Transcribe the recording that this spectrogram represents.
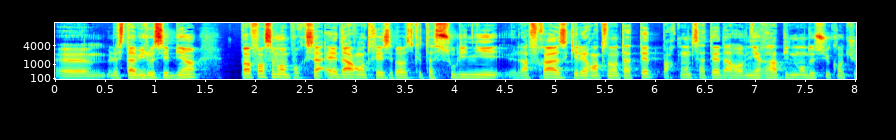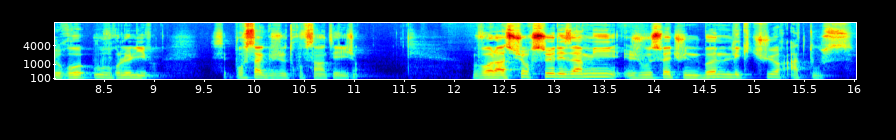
euh, le stabilo, c'est bien. Pas forcément pour que ça aide à rentrer. C'est pas parce que tu as souligné la phrase qu'elle est rentrée dans ta tête. Par contre, ça t'aide à revenir rapidement dessus quand tu rouvres le livre. C'est pour ça que je trouve ça intelligent. Voilà, sur ce, les amis, je vous souhaite une bonne lecture à tous.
